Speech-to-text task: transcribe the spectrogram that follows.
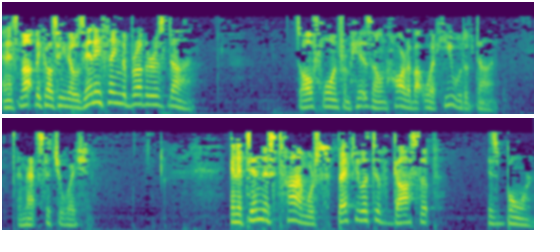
And it's not because he knows anything the brother has done. It's all flowing from his own heart about what he would have done in that situation. And it's in this time where speculative gossip is born.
